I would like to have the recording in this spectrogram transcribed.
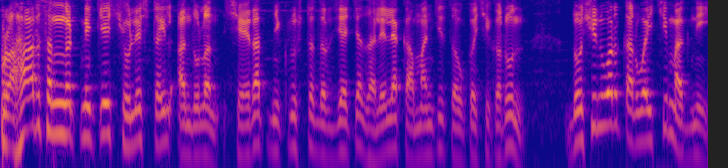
प्रहार संघटनेचे शोले स्टाईल आंदोलन शहरात निकृष्ट दर्जाच्या झालेल्या कामांची चौकशी करून दोषींवर कारवाईची मागणी.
